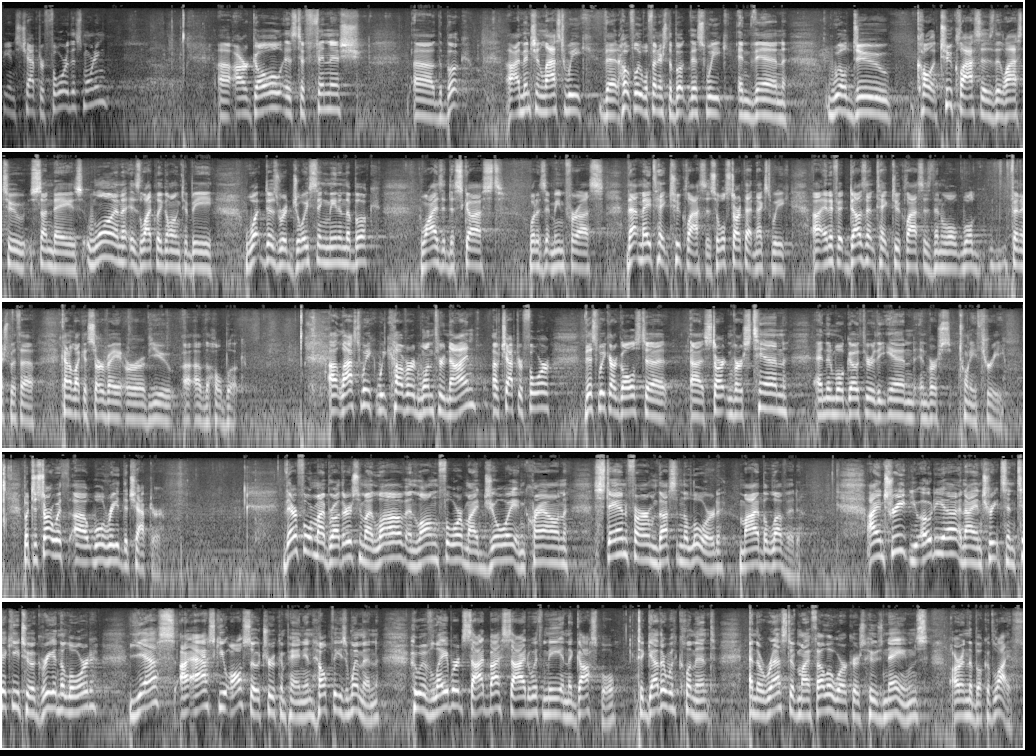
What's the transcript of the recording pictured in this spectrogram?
Philippians chapter 4 this morning. Uh, our goal is to finish uh, the book. Uh, I mentioned last week that hopefully we'll finish the book this week and then we'll do, call it two classes the last two Sundays. One is likely going to be what does rejoicing mean in the book? Why is it discussed? What does it mean for us? That may take two classes, so we'll start that next week. Uh, and if it doesn't take two classes, then we'll, we'll finish with a kind of like a survey or a review uh, of the whole book. Uh, last week we covered 1 through 9 of chapter 4. This week our goal is to uh, start in verse 10, and then we'll go through the end in verse 23. But to start with, uh, we'll read the chapter. Therefore, my brothers, whom I love and long for, my joy and crown, stand firm thus in the Lord, my beloved. I entreat Euodia and I entreat Syntyche to agree in the Lord. Yes, I ask you also, true companion, help these women who have labored side by side with me in the gospel, together with Clement and the rest of my fellow workers whose names are in the book of life.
